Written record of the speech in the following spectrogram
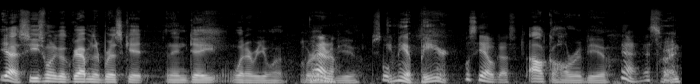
yeah, so you just want to go grab them the brisket and then date whatever you want. I Whatever don't know. review. Just give me a beer. We'll see how it goes. Alcohol review. Yeah, that's fine. right.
